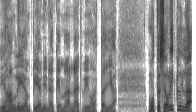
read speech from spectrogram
ihan liian pieni näkemään näitä viuhahtajia. Mutta se oli kyllä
